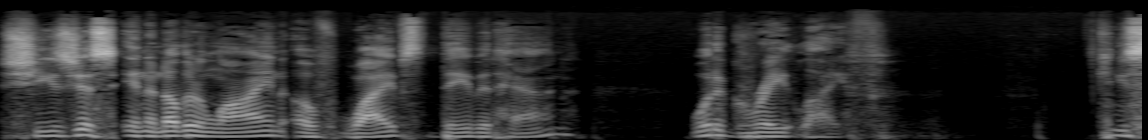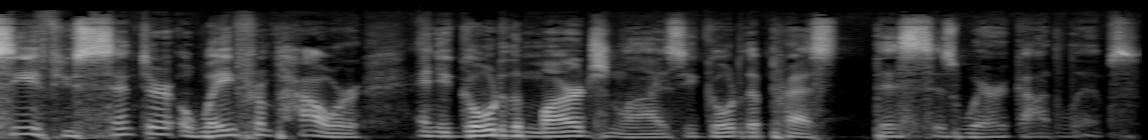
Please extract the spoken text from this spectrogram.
She's just in another line of wives David had. What a great life. Can you see if you center away from power and you go to the marginalized, you go to the press, this is where God lives.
